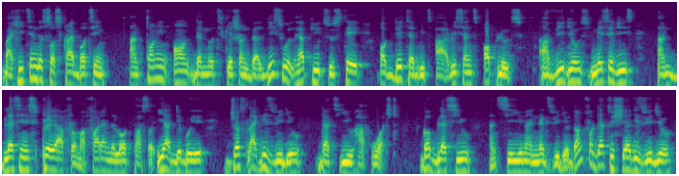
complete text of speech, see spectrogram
by hitting the subscribe button and turning on the notification bell. This will help you to stay updated with our recent uploads, our videos, messages, and blessings prayer from our Father and the Lord, Pastor E.A. Adeboye, just like this video that you have watched. God bless you and see you in our next video. Don't forget to share this video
